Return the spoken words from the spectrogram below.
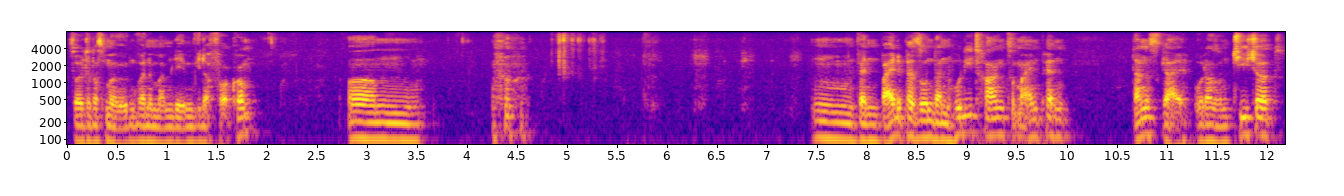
sollte das mal irgendwann in meinem Leben wieder vorkommen. Ähm, wenn beide Personen dann einen Hoodie tragen zum Einpennen, dann ist geil. Oder so ein T-Shirt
